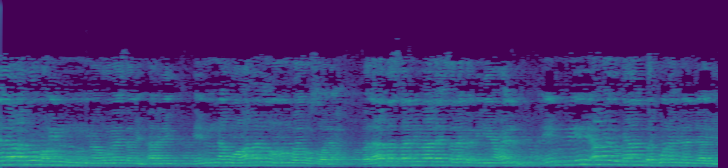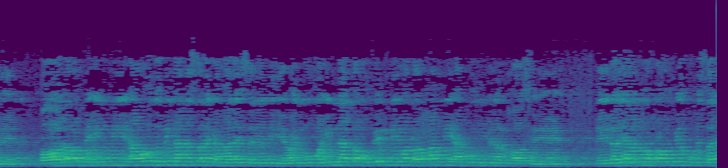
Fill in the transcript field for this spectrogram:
يا نوح إنه ليس من أهلك إنه عمل غير صالح. فلا تسأل ما ليس لك به علم إني أعدك أن تكون من الجاهلين. قال رب إني أعوذ بك أن أسألك ما ليس لي به علم وإلا تغفرني وترحمني أكن من الخاسرين. قيل يا نوح اهبط بسلام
